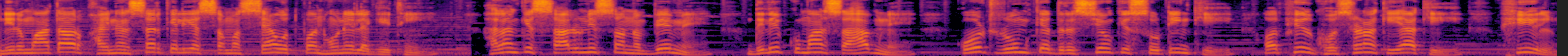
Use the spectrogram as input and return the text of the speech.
निर्माता और फाइनेंसर के लिए समस्याएँ उत्पन्न होने लगी थीं। हालाँकि साल 1990 में दिलीप कुमार साहब ने कोर्ट रूम के दृश्यों की शूटिंग की और फिर घोषणा किया कि फ़िल्म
